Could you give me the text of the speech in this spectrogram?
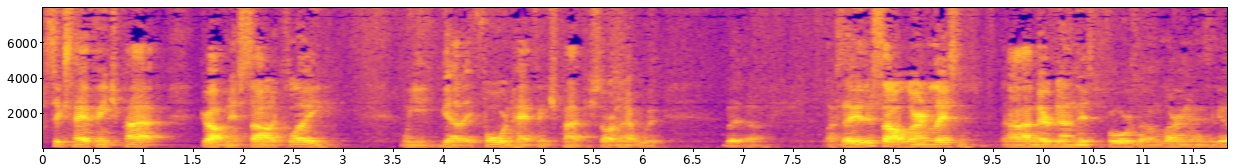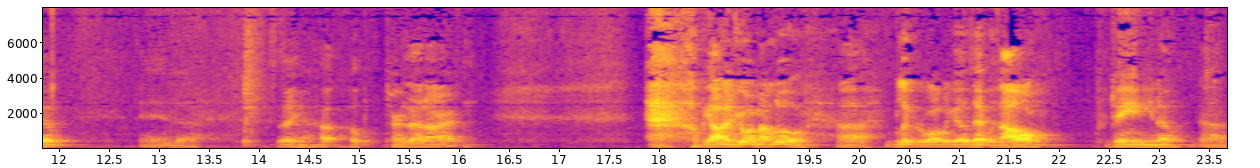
six and a half inch pipe, dropping in solid clay when you got a four and a half inch pipe you're starting out with. But uh, like I say, this is all a learning lesson. Uh, I've never done this before, so I'm learning as I go. And uh, so hope it turns out all right. Hope y'all enjoyed my little uh, blooper a while ago. That was all pretend, you know. Uh,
